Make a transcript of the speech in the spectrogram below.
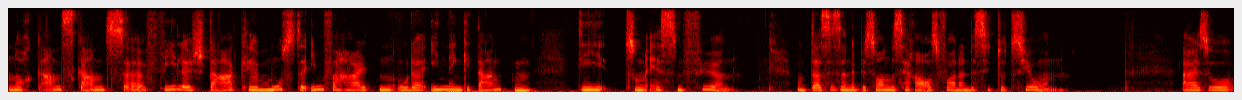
noch ganz, ganz äh, viele starke Muster im Verhalten oder in den Gedanken, die zum Essen führen. Und das ist eine besonders herausfordernde Situation. Also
